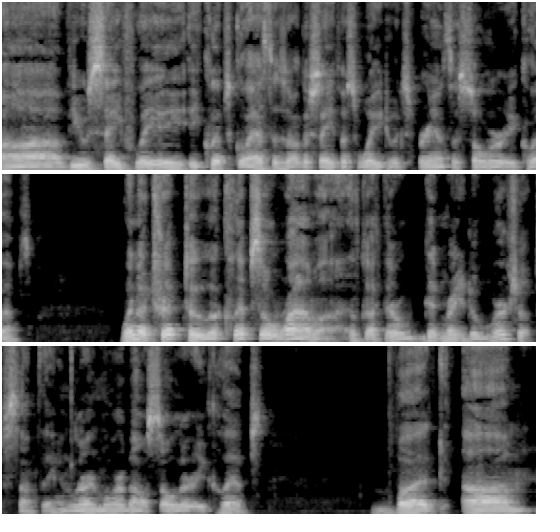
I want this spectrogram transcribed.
Uh, view safely. Eclipse glasses are the safest way to experience a solar eclipse. Win a trip to Eclipse-O-Rama. It's like they're getting ready to worship something and learn more about solar eclipse. But um,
